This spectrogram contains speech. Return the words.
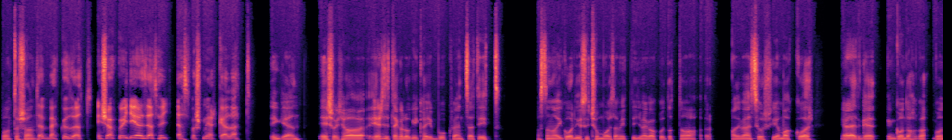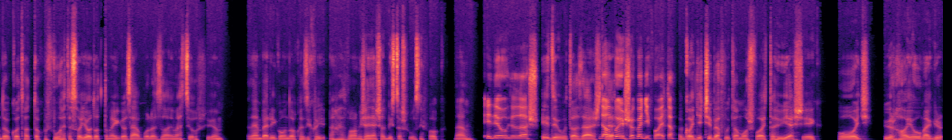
Pontosan. többek között. És akkor így érzed, hogy ezt most miért kellett. Igen. És hogyha érzitek a logikai bukvencet itt, azt a Gordiuszi csomót, amit így megalkotott a animációs film, akkor lehet gondol, gondolkodhattok, hogy fú, hát ez hogy oldotta meg igazából ez az animációs film. Az ember így gondolkozik, hogy hát valami zseniásat biztos húzni fog, nem? Időutazás. Időutazás. De, de abból is a gagyi fajta. A gagyi csibefutamos fajta hülyeség, hogy űrhajó, meg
